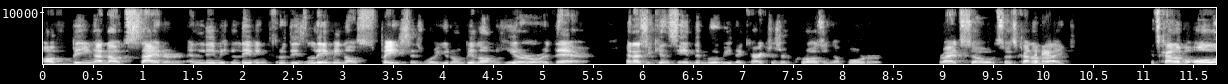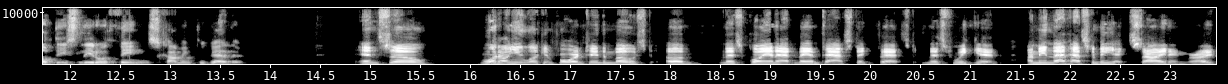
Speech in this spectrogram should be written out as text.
of being an outsider and living living through these liminal spaces where you don't belong here or there and as you can see in the movie the characters are crossing a border right so so it's kind of Right. like it's kind of all of these little things coming together And so, what are you looking forward to the most of this playing at Fantastic Fest this weekend? I mean, that has to be exciting, right?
